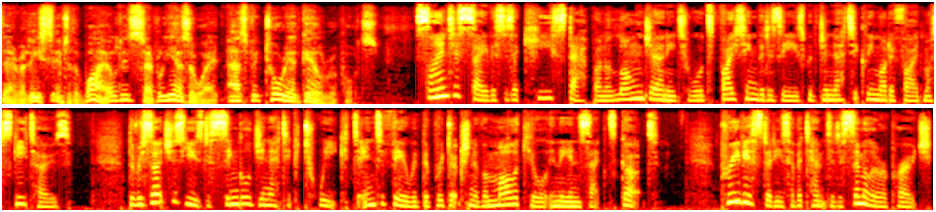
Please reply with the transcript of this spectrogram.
their release into the wild is several years away, as Victoria Gill reports. Scientists say this is a key step on a long journey towards fighting the disease with genetically modified mosquitoes. The researchers used a single genetic tweak to interfere with the production of a molecule in the insect's gut. Previous studies have attempted a similar approach,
